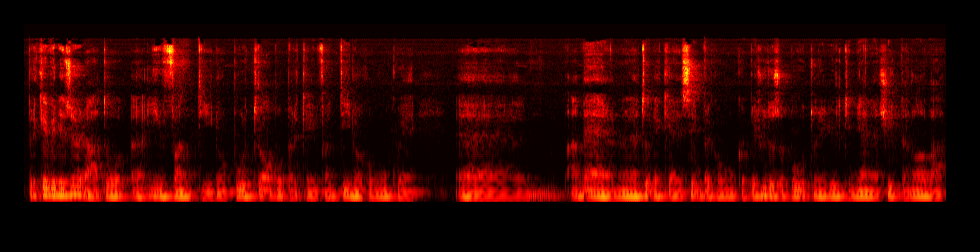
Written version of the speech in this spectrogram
perché viene esonerato eh, Infantino, purtroppo perché Infantino comunque eh, a me è un allenatore che è sempre comunque piaciuto, soprattutto negli ultimi anni a Cittanova,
